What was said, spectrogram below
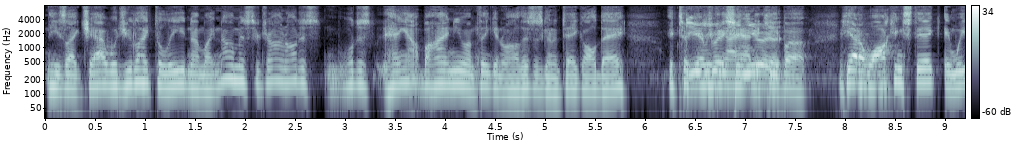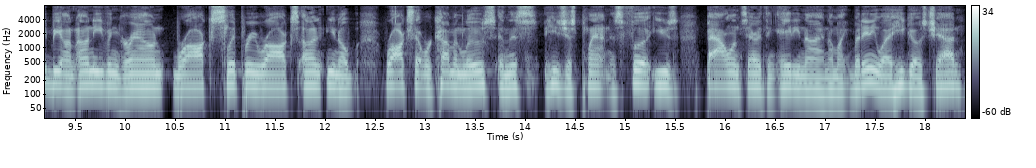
he's like, Chad, would you like to lead? And I'm like, no, Mr. John, I'll just, we'll just hang out behind you. I'm thinking, oh, this is going to take all day. It took everything I had to keep up. He had a walking stick, and we'd be on uneven ground, rocks, slippery rocks, un, you know, rocks that were coming loose. And this, he's just planting his foot, use balance, everything. 89. I'm like, but anyway, he goes, Chad,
